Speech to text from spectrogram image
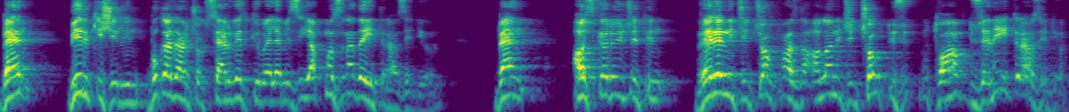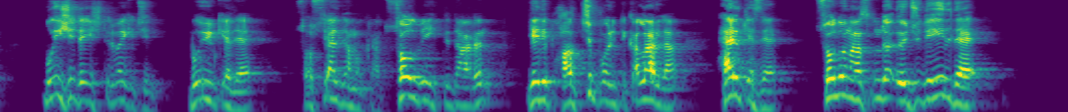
Ben bir kişinin bu kadar çok servet kümelemesi yapmasına da itiraz ediyorum. Ben asgari ücretin veren için çok fazla, alan için çok düşük bu tuhaf düzene itiraz ediyorum. Bu işi değiştirmek için bu ülkede sosyal demokrat, sol bir iktidarın gelip halkçı politikalarla herkese solun aslında öcü değil de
